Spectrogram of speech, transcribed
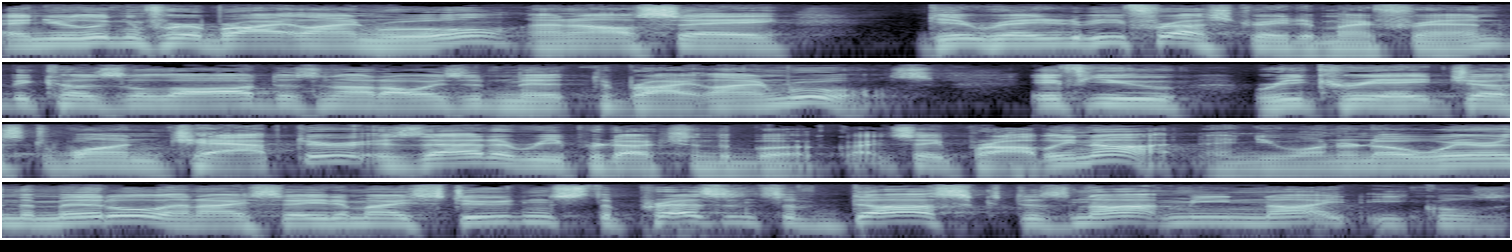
And you're looking for a bright line rule, and I'll say, Get ready to be frustrated, my friend, because the law does not always admit to bright line rules. If you recreate just one chapter, is that a reproduction of the book? I'd say probably not. And you want to know where in the middle? And I say to my students, the presence of dusk does not mean night equals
